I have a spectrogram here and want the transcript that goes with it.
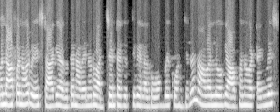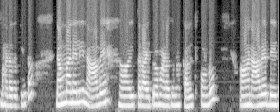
ಒಂದ್ ಹಾಫ್ ಅನ್ ಅವರ್ ವೇಸ್ಟ್ ಆಗೇ ಆಗುತ್ತೆ. ನಾವೇನಾದ್ರು ಅರ್ಜೆಂಟ್ ಆಗಿರ್ತೀವಿ ಎಲ್ಲಾದ್ರೂ ಹೋಗ್ಬೇಕು ಅಂತಿದ್ರೆ ನಾವಲ್ಲಿ ಹೋಗಿ half an hour time waste ಮಾಡೋದಕ್ಕಿಂತ ನಮ್ಮ ಮನೇಲಿ ನಾವೇ ಈ ತರ ಐಬ್ರೋ ಮಾಡೋದನ್ನ ಕಲ್ತ್ಕೊಂಡು ನಾವೇ ಬೇಗ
